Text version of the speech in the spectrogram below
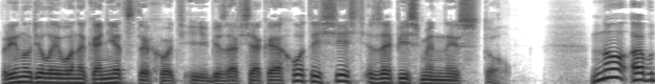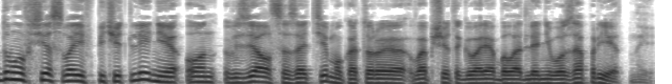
принудила его наконец-то, хоть и безо всякой охоты, сесть за письменный стол. Но, обдумав все свои впечатления, он взялся за тему, которая, вообще-то говоря, была для него запретной.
